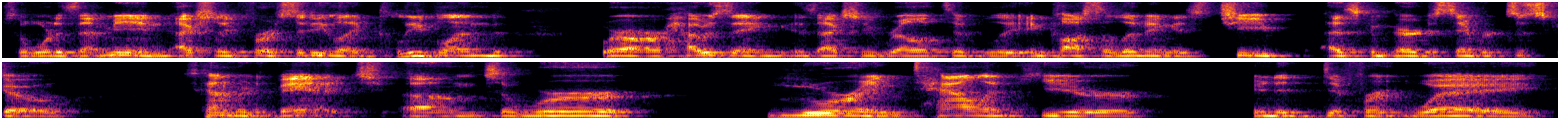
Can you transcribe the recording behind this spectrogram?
So what does that mean? Actually, for a city like Cleveland, where our housing is actually relatively in cost of living is cheap as compared to San Francisco, it's kind of an advantage. Um, so we're luring talent here in a different way.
